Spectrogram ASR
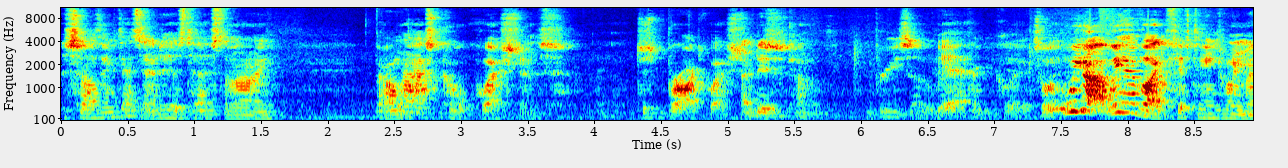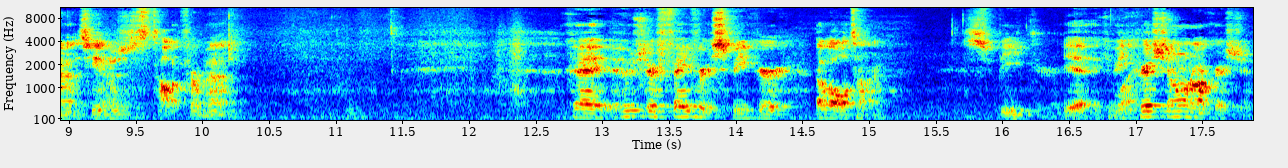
So I think that's the end of his testimony. But I want to ask a couple questions, just broad questions. I did kind of breeze over Yeah. it pretty quick. So we got we have like 15, 20 minutes, you know, just talk for a minute. Okay, who's your favorite speaker of all time? Speaker. Yeah, it could be Like- Christian or not Christian.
